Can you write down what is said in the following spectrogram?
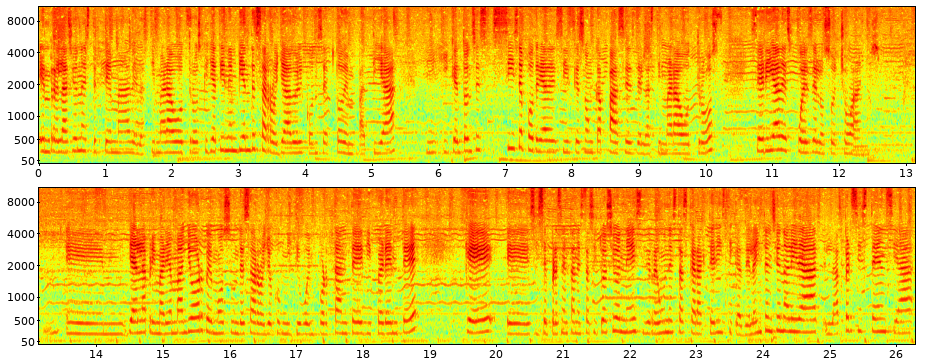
en relación a este tema de lastimar a otros, que ya tienen bien desarrollado el concepto de empatía y que entonces sí se podría decir que son capaces de lastimar a otros, sería después de los ocho años. Em, ya en la primaria mayor vemos un desarrollo cognitivo importante, diferente, que eh, si se presentan estas situaciones y reúne estas características de la intencionalidad, la persistencia,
